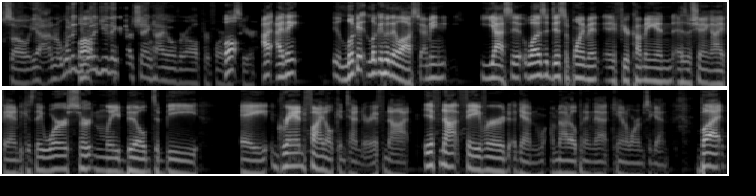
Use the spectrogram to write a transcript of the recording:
so yeah, I don't know. What did Well- what did you think about Shanghai overall performance Well, here? I, I think look at look at who they lost. to. I mean, yes, it was a disappointment if you're coming in as a Shanghai fan because they were certainly billed to be a grand final contender, if not if not favored. Again, I'm not opening that can of worms again, but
